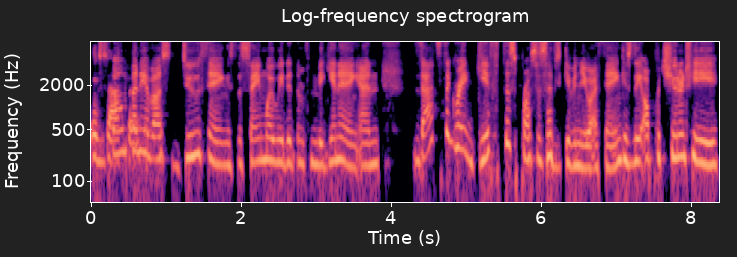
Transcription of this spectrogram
exactly. so many of us do things the same way we did them from the beginning. And that's the great gift this process has given you, I think, is the opportunity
